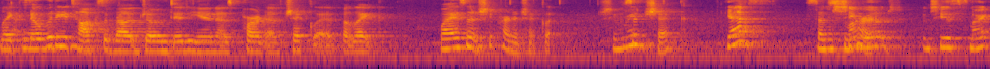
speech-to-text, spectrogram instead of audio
like Yes. nobody talks about Joan Didion as part of Chick lit, but like, why isn't she part of Chick lit? She was a chick. Yes. So And smart. She wrote, and she is smart.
